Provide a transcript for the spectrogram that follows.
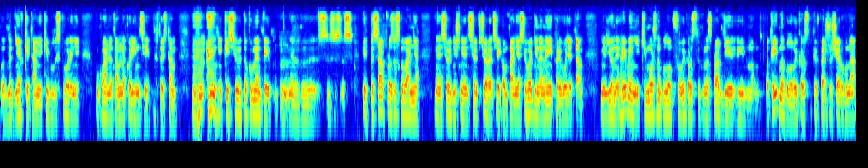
однодневки, там які були створені буквально там на колінці, хтось там якісь документи с- підписав про заснування е, сьогоднішньої вчора цієї компанії. А сьогодні на неї переводять там мільйони гривень, які можна було б використати насправді і ну, потрібно було використати в першу чергу на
